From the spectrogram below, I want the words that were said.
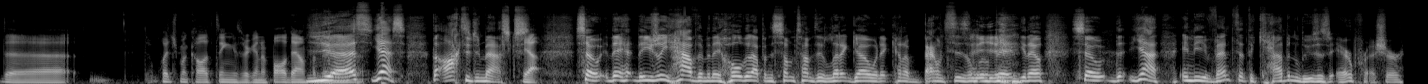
The whatchamacallit things are going to fall down from Yes, yes, the oxygen masks. Yeah. So they they usually have them and they hold it up and sometimes they let it go and it kind of bounces a little bit, you know. So the, yeah, in the event that the cabin loses air pressure,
